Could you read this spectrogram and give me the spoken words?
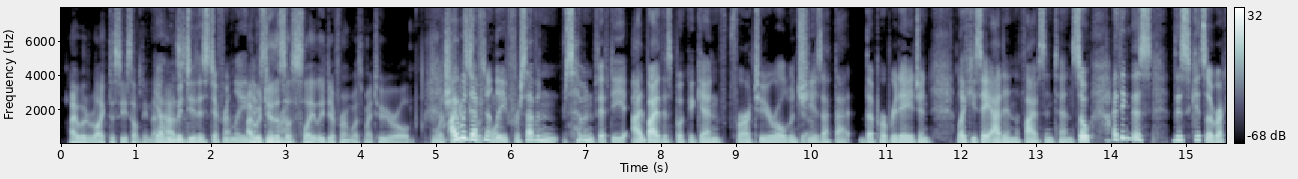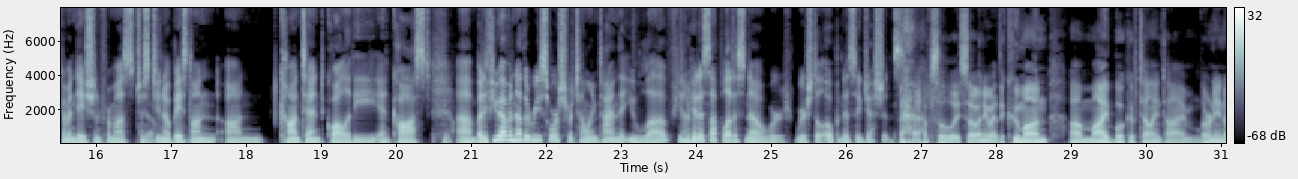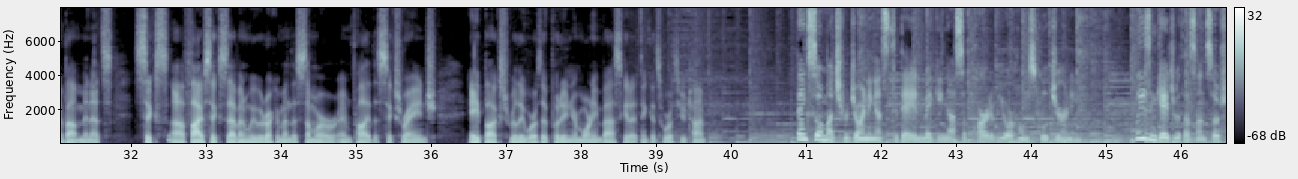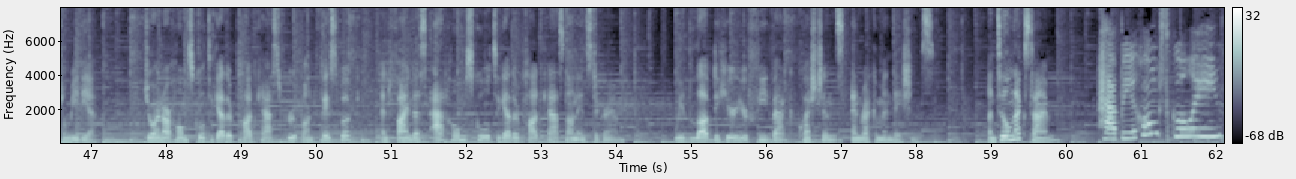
I would like to see something that yeah, has. we would do this differently. I would do this a slightly different with my two year old when she. I would definitely for seven seven fifty. I'd buy this book again for our two year old when she is at that the appropriate age, and like you say, add in the fives and tens. So I think this this gets a recommendation from us, just Yeah. you know, based on on content quality and cost. Yeah. Um, but if you have another resource for telling time that you love, you know, Yep. hit us up. Let us know. We're we're still open to suggestions. Absolutely. So anyway, the Kumon, um, my book of telling time, learning about minutes, six, uh, five, six, seven. We would recommend this somewhere in probably the six range. Eight bucks, really worth it. Put it in your morning basket. I think it's worth your time. Thanks so much for joining us today and making us a part of your homeschool journey. Please engage with us on social media. Join our Homeschool Together podcast group on Facebook and find us at Homeschool Together Podcast on Instagram. We'd love to hear your feedback, questions, and recommendations. Until next time. Happy homeschooling!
